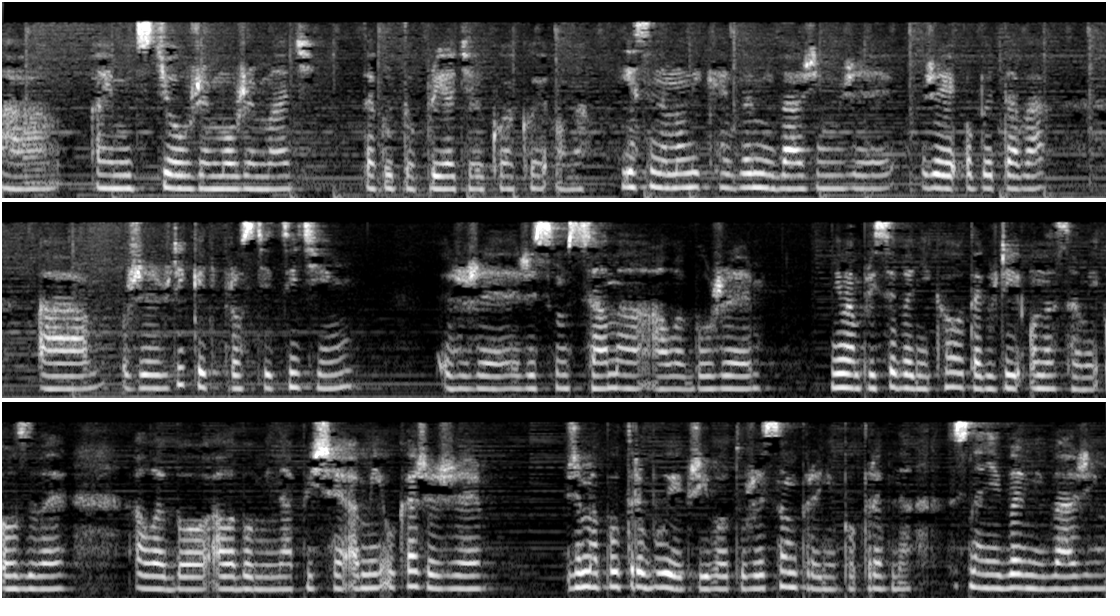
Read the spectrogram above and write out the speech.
a aj mi cťou, že môžem mať takúto priateľku, ako je ona. Ja si na Monike veľmi vážim, že, že je obetavá, a že vždy, keď proste cítim, že, že som sama alebo že nemám pri sebe nikoho, tak vždy ona sa mi ozve alebo, alebo mi napíše a mi ukáže, že, že ma potrebuje k životu, že som pre ňu potrebná. To si na nej veľmi vážim.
